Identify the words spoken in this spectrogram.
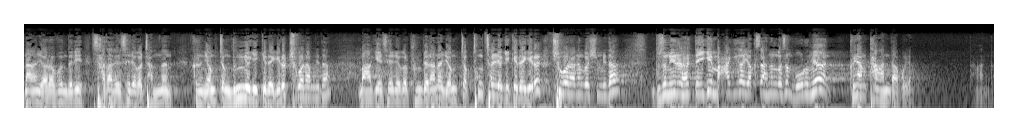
나는 여러분들이 사단의 세력을 잡는 그런 영적 능력이 있게 되기를 축원합니다. 마귀의 세력을 분별하는 영적 통찰력이 있게 되기를 축원하는 것입니다. 무슨 일을 할 때 이게 마귀가 역사하는 것을 모르면 그냥 당한다고요. 당한다.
